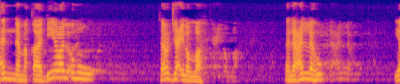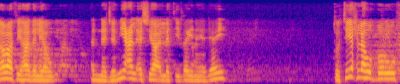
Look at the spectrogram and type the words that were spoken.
أن مقادير الأمور ترجع إلى الله. فلعله يرى في هذا اليوم أن جميع الأشياء التي بين يديه تتيح له الظروف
